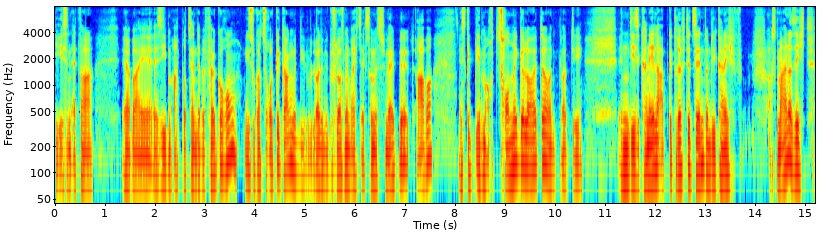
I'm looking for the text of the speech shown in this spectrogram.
Die ist in etwa bei 7, 8 Prozent der Bevölkerung. Die ist sogar zurückgegangen mit die Leute mit geschlossenem rechtsextremistischen Weltbild. Aber es gibt eben auch zornige Leute und Leute, die in diese Kanäle abgedriftet sind. Und die kann ich aus meiner Sicht,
